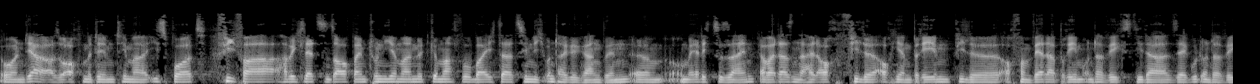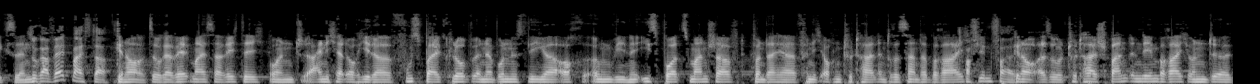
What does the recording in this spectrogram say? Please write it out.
Und ja, also auch mit dem Thema E-Sports. FIFA habe ich letztens auch beim Turnier mal mitgemacht, wobei ich da ziemlich untergegangen bin, ähm, um ehrlich zu sein. Aber da sind halt auch viele, auch hier in Bremen, viele auch vom Werder Bremen unterwegs, die da sehr gut unterwegs sind. Sogar Weltmeister. Genau, sogar Weltmeister, richtig. Und eigentlich hat auch jeder Fußballclub in der Bundesliga auch irgendwie eine E-Sports-Mannschaft. Von daher finde ich auch ein total interessanter Bereich. Auf jeden Fall. Genau, also total spannend in dem Bereich und äh,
